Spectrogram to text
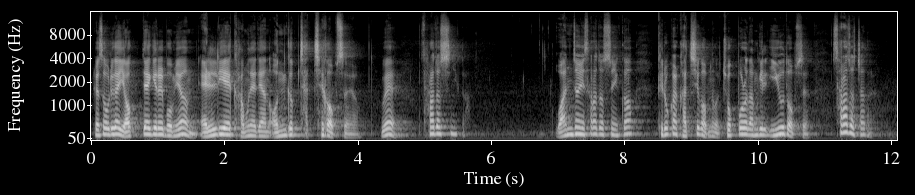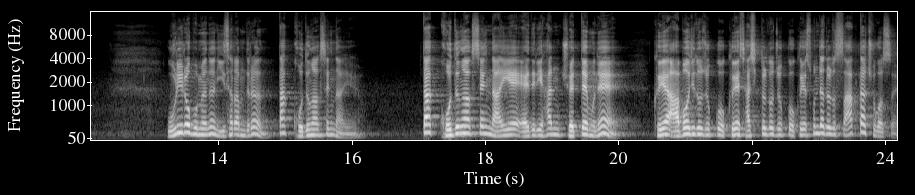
그래서 우리가 역대기를 보면 엘리의 가문에 대한 언급 자체가 없어요. 왜? 사라졌으니까. 완전히 사라졌으니까 기록할 가치가 없는 거예요. 족보로 남길 이유도 없어요. 사라졌잖아요. 우리로 보면은 이 사람들은 딱 고등학생 나이예요. 딱 고등학생 나이에 애들이 한 죄 때문에 그의 아버지도 죽고 그의 자식들도 죽고 그의 손자들도 싹 다 죽었어요.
